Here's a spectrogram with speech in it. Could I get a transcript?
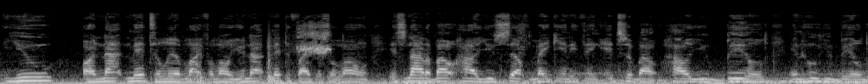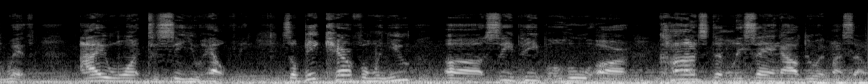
You are not meant to live life alone. You're not meant to fight this alone. It's not about how you self-make anything. It's about how you build and who you build with. I want to see you healthy. So be careful when you uh, see people who are constantly saying, I'll do it myself.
